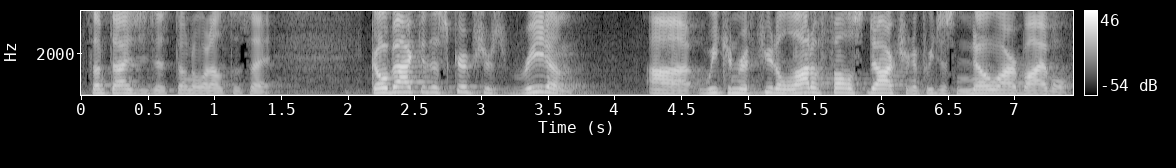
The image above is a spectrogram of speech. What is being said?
Sometimes you just don't know what else to say. Go back to the scriptures, read them. Uh, we can refute a lot of false doctrine if we just know our Bible.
